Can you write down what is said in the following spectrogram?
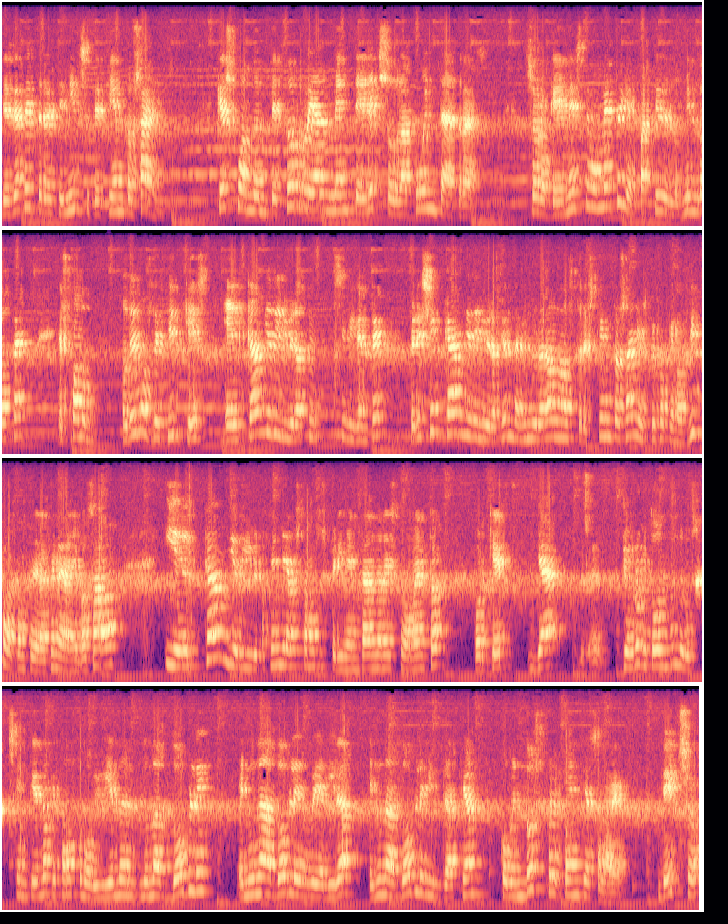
desde hace 13.700 años, que es cuando empezó realmente el éxodo, la cuenta atrás. Solo que en este momento y a partir del 2012 es cuando podemos decir que es el cambio de vibración es evidente, pero ese cambio de vibración también durará unos 300 años, que es lo que nos dijo la Confederación el año pasado, y el cambio de vibración ya lo estamos experimentando en este momento, porque ya eh, yo creo que todo el mundo lo está sintiendo que estamos como viviendo en una doble, en una doble realidad, en una doble vibración, como en dos frecuencias a la vez. De hecho,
